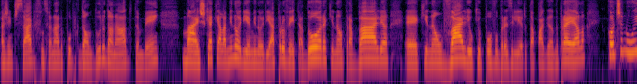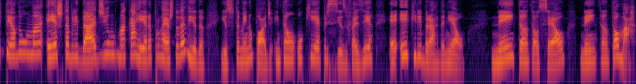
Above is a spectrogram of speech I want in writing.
a gente sabe, funcionário público dá um duro danado também, mas que aquela minoria, minoria aproveitadora, que não trabalha, é, que não vale o que o povo brasileiro está pagando para ela, continue tendo uma estabilidade e uma carreira para o resto da vida. Isso também não pode. Então, o que é preciso fazer é equilibrar, Daniel. Nem tanto ao céu, nem tanto ao mar.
